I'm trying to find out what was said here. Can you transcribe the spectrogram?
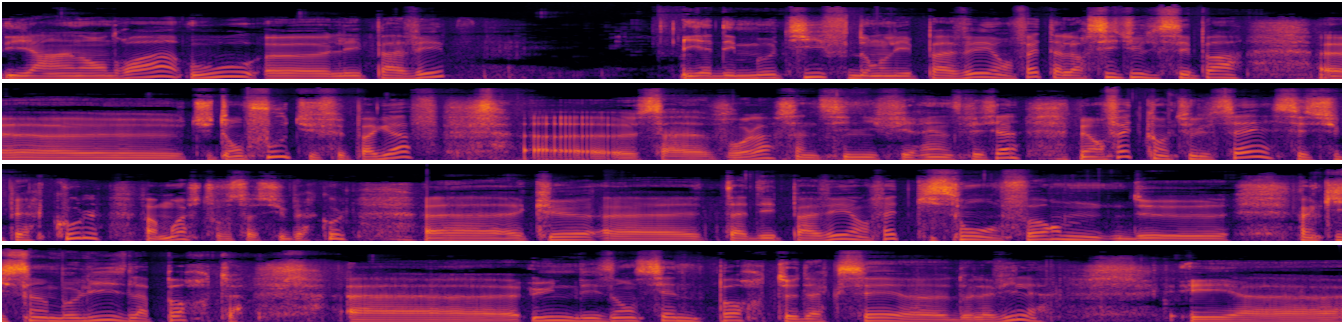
il y a un endroit où les pavés il y a des motifs dans les pavés en fait. Alors si tu le sais pas, euh, tu t'en fous, tu fais pas gaffe. Euh, ça, voilà, ça ne signifie rien de spécial. Mais en fait, quand tu le sais, c'est super cool. Enfin moi, je trouve ça super cool euh, que euh, t'as des pavés en fait qui sont en forme de, enfin qui symbolisent la porte, euh, une des anciennes portes d'accès euh, de la ville. Et euh,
